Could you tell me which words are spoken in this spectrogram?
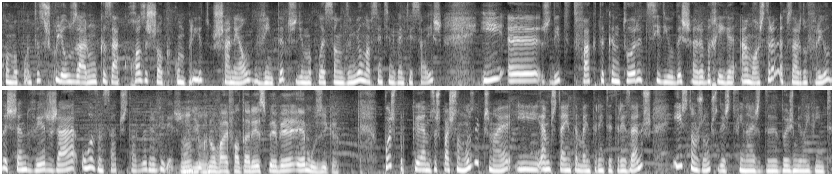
como apontas, escolheu usar um casaco rosa-choque comprido, Chanel, vintage, de uma coleção de 1996. E uh, Judith, de facto, a cantora decidiu deixar a barriga à mostra, apesar do frio, deixando ver já o avançado estado da gravidez. Uhum. E o que não vai faltar a esse bebê é música. Pois, porque ambos os pais são músicos, não é? E ambos têm também 33 anos e estão juntos desde finais de 2020.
